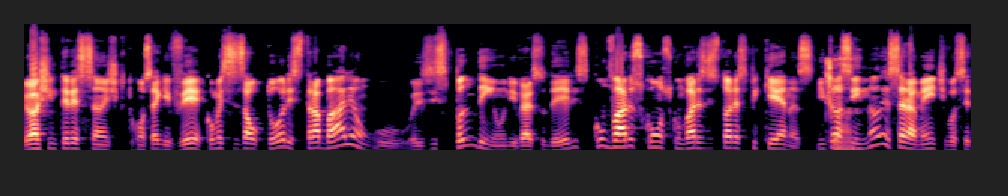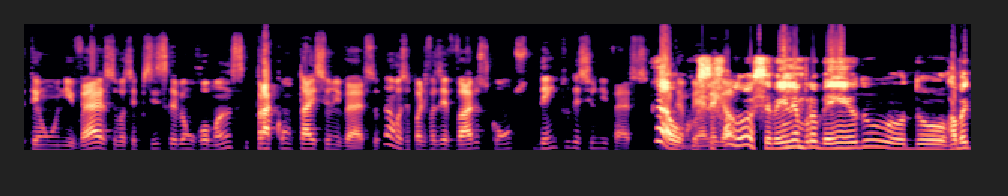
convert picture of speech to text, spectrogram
eu acho interessante que tu consegue ver como esses autores trabalham, o, eles expandem o universo deles com vários contos, com várias histórias pequenas. Então, claro. assim, não necessariamente você tem um universo, você precisa escrever um romance para contar esse universo. Não, você pode fazer vários contos dentro desse universo. É, o que é você legal. falou, você bem lembrou bem aí do, do Robert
